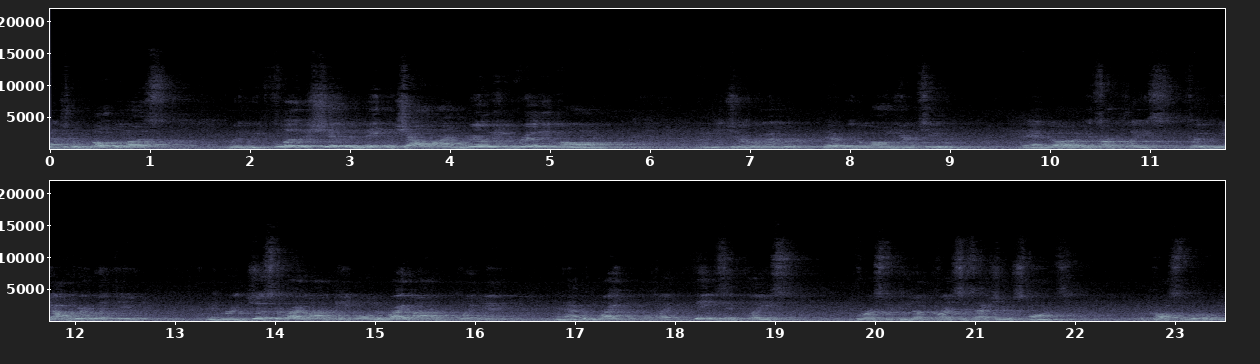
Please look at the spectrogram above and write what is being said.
I need you to welcome us when we flood the ship and make the chow line really, really long. I need you to remember that we belong here too. And uh, it's our place to be out here with you and bring just the right amount of people and the right amount of equipment and have the right things in place for us to conduct crisis action response across the world.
